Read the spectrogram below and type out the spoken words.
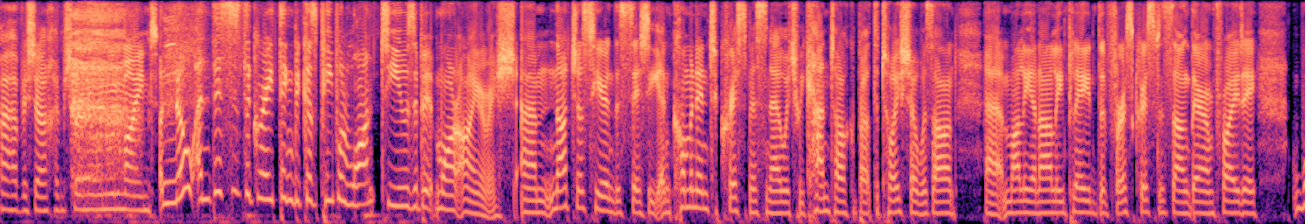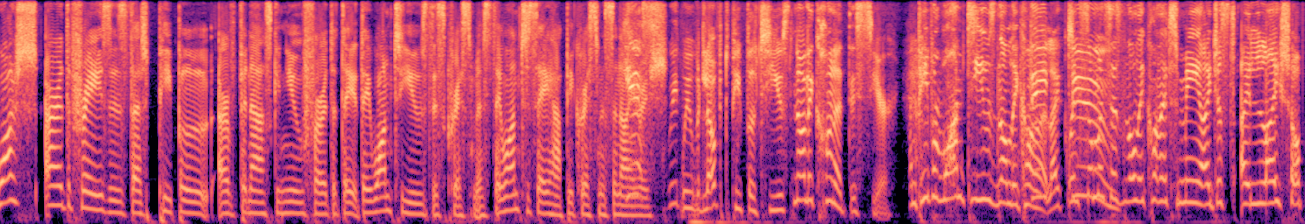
I'm sure no one will mind. No, and this is the great thing because people want to use a bit more Irish, um, not just here in the city. And coming into Christmas now, which we can talk about, the toy show was on. Uh, Molly and Ollie played the first Christmas song there on Friday. What are the phrases that people have been asking you for that they, they want to use this Christmas? They want to say Happy Christmas in Irish. We, we would love people to use Nolly Connacht this year. And people want to use. They Like when someone says Nolly Connacht to me, I just I light up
